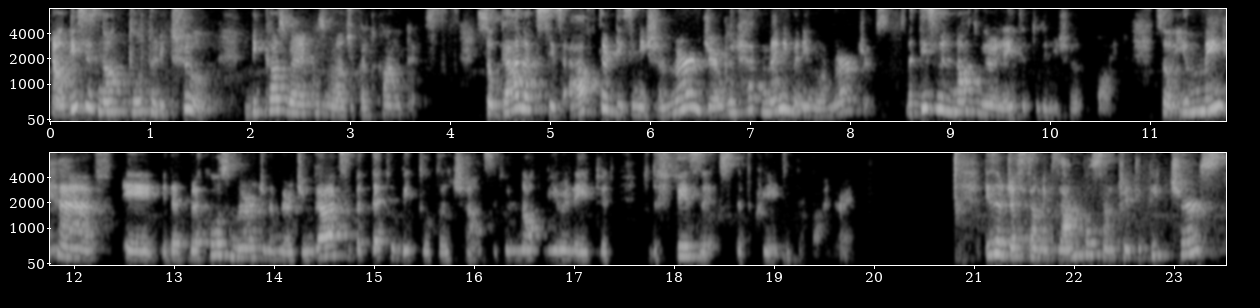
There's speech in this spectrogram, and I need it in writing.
Now, this is not totally true because we're in a cosmological context. So galaxies after this initial merger will have many, many more mergers, but this will not be related to the initial point. So you may have a, that black holes merge in a merging galaxy, but that will be total chance. It will not be related to the physics that created the binary. These are just some examples, some pretty pictures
